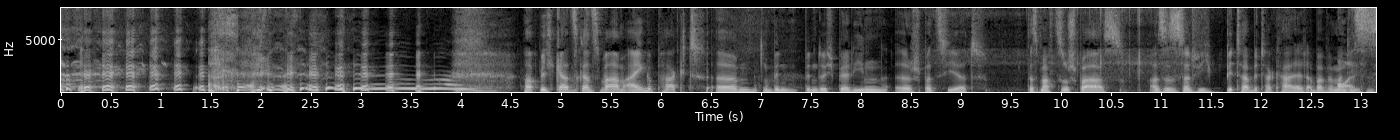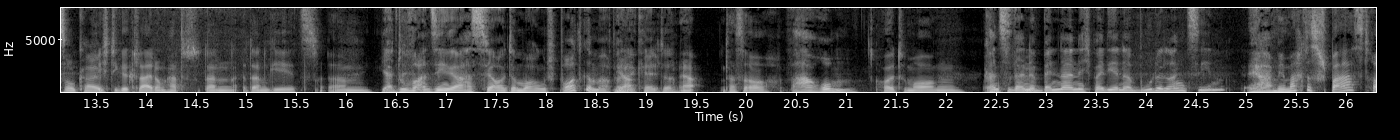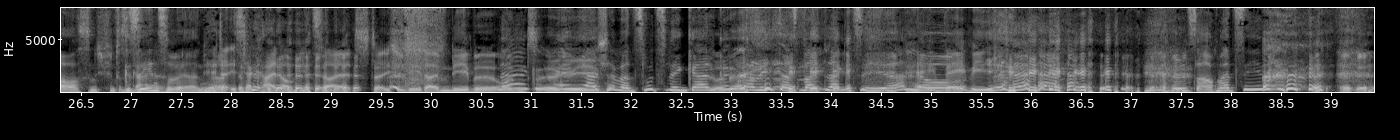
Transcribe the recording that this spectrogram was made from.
Hab mich ganz, ganz warm eingepackt ähm, und bin, bin durch Berlin äh, spaziert. Das macht so Spaß. Also es ist natürlich bitter, bitter kalt, aber wenn man Oh, die so richtige Kleidung hat, dann, dann geht's. Ähm, Ja, du Wahnsinniger hast ja heute Morgen Sport gemacht bei ja, der Kälte. Ja, das auch. Warum? Heute Morgen. Kannst du deine Bänder nicht bei dir in der Bude langziehen? Ja, mir macht es Spaß draußen. Ich finde das Gesehen geil. zu werden, Nee, ne? da ist ja keiner um die Zeit. Da, ich stehe da im Nebel und irgendwie. Ja, schön mal zuzwinkern. Guck Oder? mal, wie ich das Band langziehe. Hallo. Hey Baby. Willst du auch mal ziehen?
